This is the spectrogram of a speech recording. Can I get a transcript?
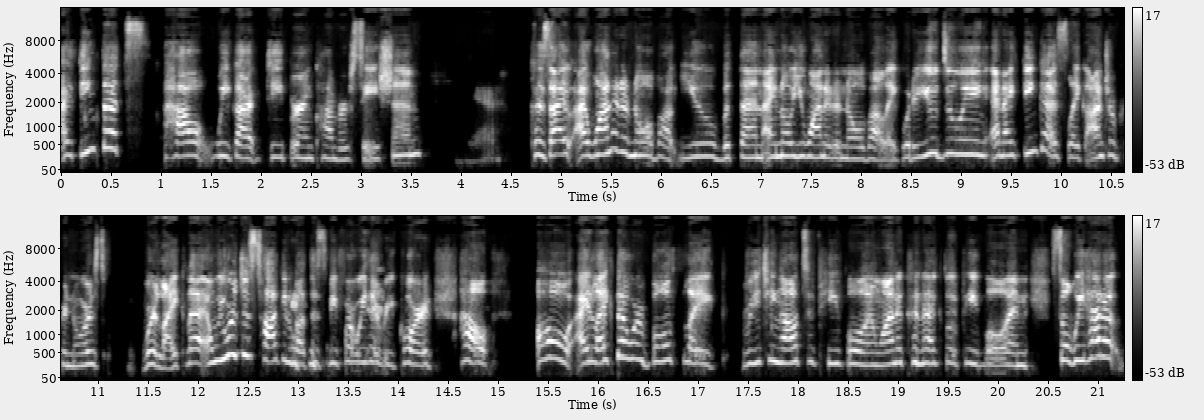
I think that's how we got deeper in conversation. Yeah. Because I, I wanted to know about you but then i know you wanted to know about like what are you doing? And i think as like entrepreneurs we're like that. And we were just talking about this before we hit record how oh i like that we're both like reaching out to people and want to connect with people. And so we had a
